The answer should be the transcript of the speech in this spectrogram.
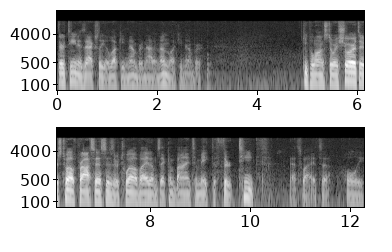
13 is actually a lucky number, not an unlucky number. Keep a long story short, there's 12 processes or 12 items that combine to make the 13th. That's why it's a holy,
